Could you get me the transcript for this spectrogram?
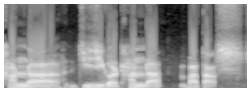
ঠান্ডা জিজি করা ঠান্ডা বাতাস।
